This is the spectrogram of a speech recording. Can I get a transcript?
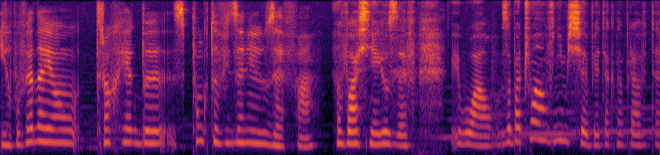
i opowiada ją trochę jakby z punktu widzenia Józefa. Właśnie, Józef. Wow, zobaczyłam w nim siebie tak naprawdę.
